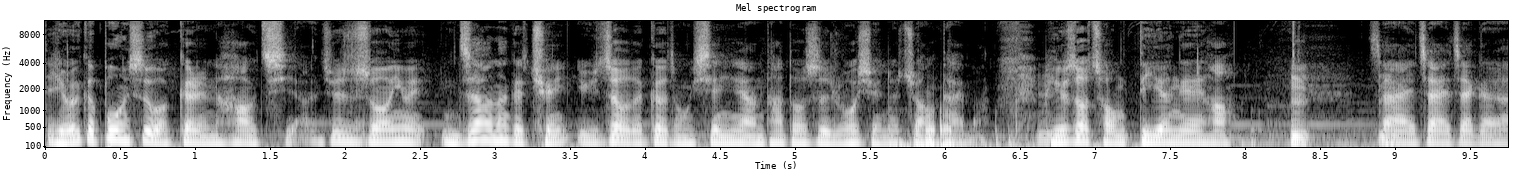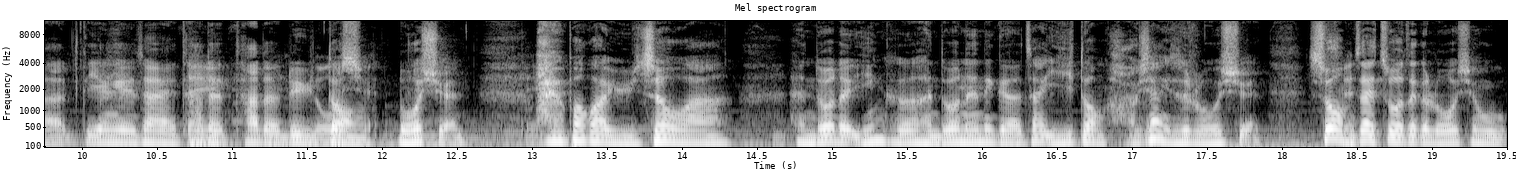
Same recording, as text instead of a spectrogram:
嗯，有一个部分是我个人的好奇啊，就是说，因为你知道那个全宇宙的各种现象，它都是螺旋的状态嘛。比如说从 DNA 哈，嗯，在在这个 DNA 在它的它的律动螺旋，还有包括宇宙啊。很多的银河，很多的那个在移动，好像也是螺旋。所以我们在做这个螺旋舞，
